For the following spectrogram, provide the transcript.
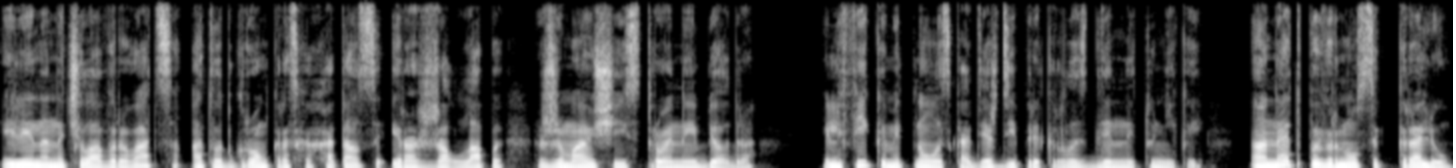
Элина начала вырываться, а тот громко расхохотался и разжал лапы, сжимающие стройные бедра. Эльфийка метнулась к одежде и прикрылась длинной туникой. Аннет повернулся к королю,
